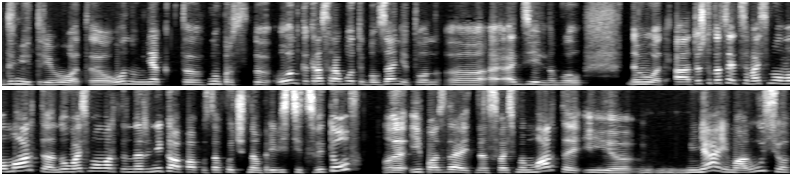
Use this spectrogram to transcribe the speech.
Дмитрий, вот. Он у меня как-то, ну просто, он как раз работой был занят, он э, отдельно был. Вот. А то, что касается 8 марта, ну 8 марта наверняка папа захочет нам привезти цветов, и поздравить нас с 8 марта, и э, меня, и Марусю.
